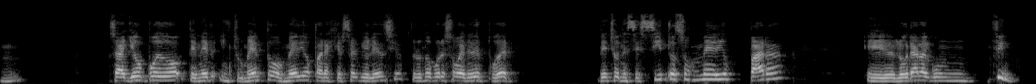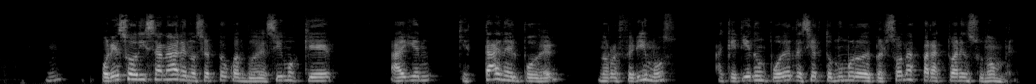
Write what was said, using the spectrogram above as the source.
O sea, yo puedo tener instrumentos o medios para ejercer violencia, pero no por eso voy a tener poder. De hecho, necesito esos medios para eh, lograr algún fin. Por eso dice Anare, ¿no es cierto?, cuando decimos que alguien que está en el poder, nos referimos a que tiene un poder de cierto número de personas para actuar en su nombre.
